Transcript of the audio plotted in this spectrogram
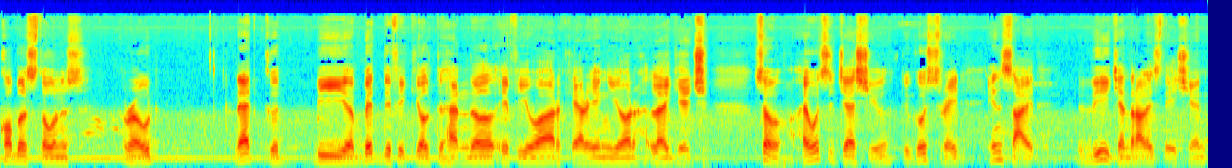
cobblestones road that could be a bit difficult to handle if you are carrying your luggage. So i would suggest you to go straight inside the central station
